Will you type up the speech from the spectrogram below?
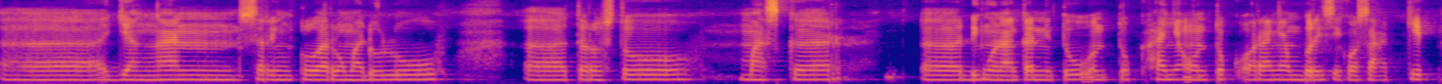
uh, jangan sering keluar rumah dulu. Uh, terus tuh masker uh, digunakan itu untuk hanya untuk orang yang berisiko sakit.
